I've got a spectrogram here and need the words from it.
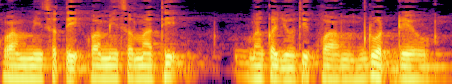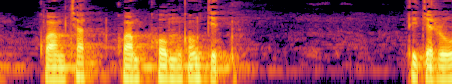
ความมีสติความมีสมาธิ มันก็อยู่ที่ความรวดเร็ว ความชัด ความคมของจิต ที่จะรู้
